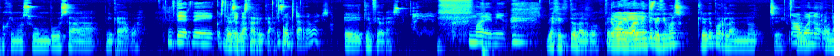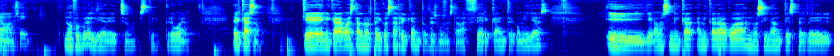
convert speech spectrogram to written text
cogimos un bus a Nicaragua, Desde Costa desde Rica. Costa Rica, ¿En sí. cuánto tardabais? Eh, 15 horas. Ay, ay, ay. Madre mía. Viajecito largo. Pero Ya bueno, ves. igualmente lo hicimos, creo que por la noche. Ah, fue, bueno, ¿o rentaba, no? sí. No, fue por el día, de hecho, este. Pero bueno, el caso, que Nicaragua está al norte de Costa Rica, entonces, bueno, estaba cerca, entre comillas. Y llegamos a Nicaragua, no sin antes perder el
